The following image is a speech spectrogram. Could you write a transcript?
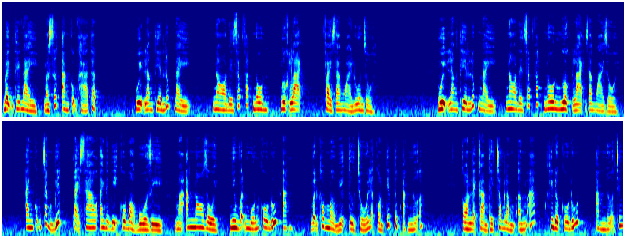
bệnh thế này mà sức ăn cũng khá thật. Ngụy Lăng Thiên lúc này no đến sắp phát nôn, ngược lại phải ra ngoài luôn rồi. Ngụy Lăng Thiên lúc này no đến sắp phát nôn ngược lại ra ngoài rồi. Anh cũng chẳng biết tại sao anh lại bị cô bỏ bùa gì mà ăn no rồi nhưng vẫn muốn cô đút ăn, vẫn không mở miệng từ chối lại còn tiếp tục ăn nữa. Còn lại cảm thấy trong lòng ấm áp khi được cô đút ăn nữa chứ.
